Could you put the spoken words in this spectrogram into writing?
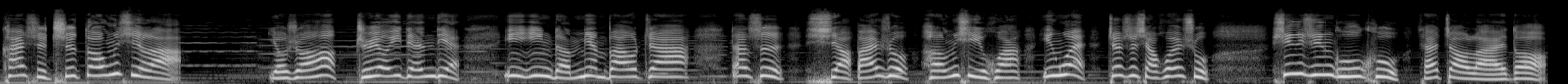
开始吃东西了。有时候只有一点点硬硬的面包渣，但是小白鼠很喜欢，因为这是小灰鼠辛辛苦苦才找来的。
